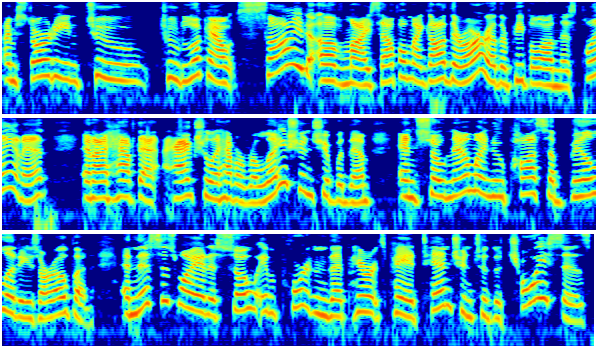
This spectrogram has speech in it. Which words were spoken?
I'm starting to to look outside of myself. Oh my God, there are other people on this planet, and I have to actually have a relationship with them. And so now my new possibilities are open. And this is why it is so important that parents pay attention to the choices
